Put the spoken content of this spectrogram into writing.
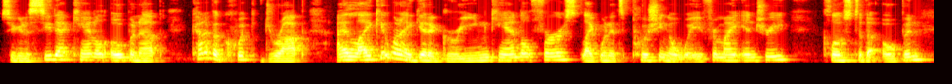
So you're going to see that candle open up, kind of a quick drop. I like it when I get a green candle first, like when it's pushing away from my entry close to the open,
